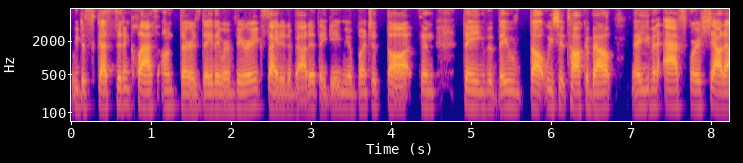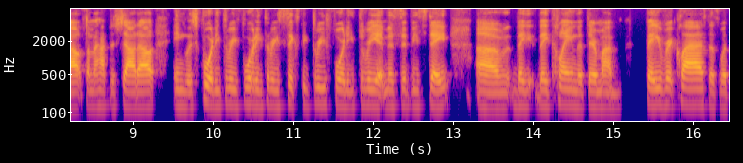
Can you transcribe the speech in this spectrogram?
We discussed it in class on Thursday. They were very excited about it. They gave me a bunch of thoughts and things that they thought we should talk about. They even asked for a shout out. So I'm gonna have to shout out English 43, 43, 63, 43 at Mississippi State. Um, they they claim that they're my favorite class. That's what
